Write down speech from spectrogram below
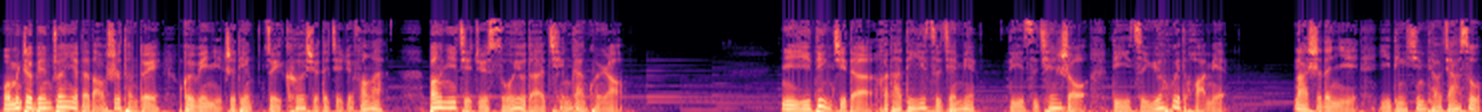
我们这边专业的导师团队会为你制定最科学的解决方案，帮你解决所有的情感困扰。你一定记得和他第一次见面、第一次牵手、第一次约会的画面，那时的你一定心跳加速，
